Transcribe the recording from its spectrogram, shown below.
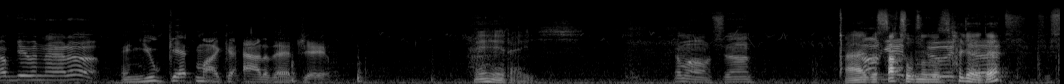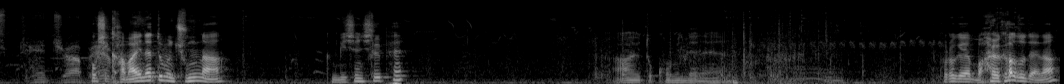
I've given that up. And you get Micah out of that jail. 에라이 Come on, son. 아 이거 싹스 없는 거 살려야 돼? Dutch. Just can't drop 혹시. 가만히 냅두면 죽나? 그 미션 실패? 아, 이거 또 고민되네. 그러게 말 가도 되나?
